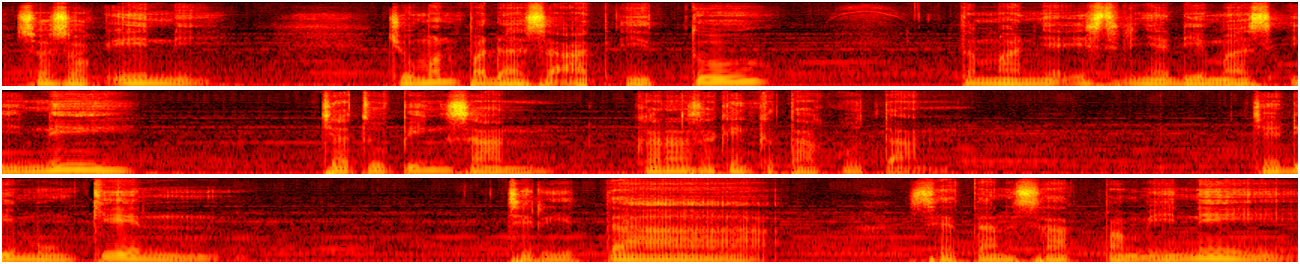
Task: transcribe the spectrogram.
sosok ini. Cuman pada saat itu, temannya istrinya Dimas ini jatuh pingsan karena saking ketakutan. Jadi mungkin cerita setan satpam ini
